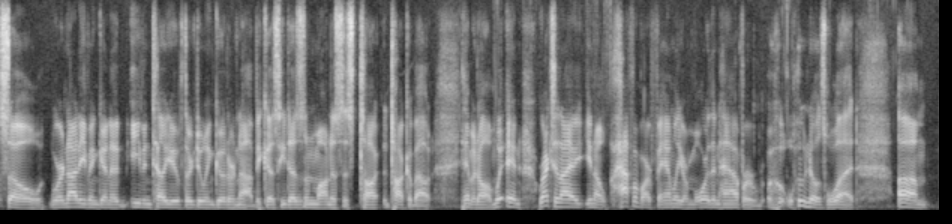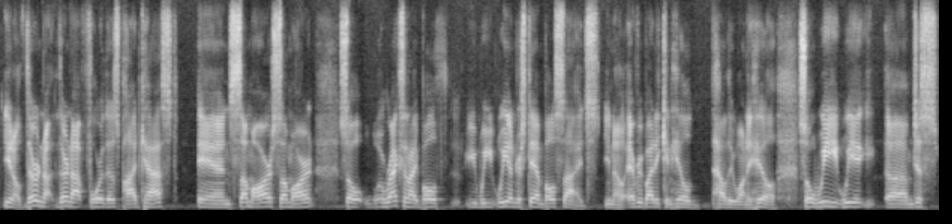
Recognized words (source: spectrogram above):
So we're not even going to even tell you if they're doing good or not because he doesn't want us to talk talk about him at all. And Rex and I, you know, half of our family or more than half or who, who knows what, um, you know, they're not they're not for this podcast and some are, some aren't. So Rex and I both we we understand both sides. You know, everybody can heal how they want to heal. So we we um, just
